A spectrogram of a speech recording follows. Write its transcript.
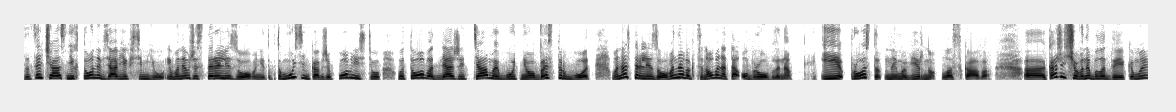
За цей час ніхто не взяв їх в сім'ю, і вони вже стерилізовані. Тобто Мусінька вже повністю готова для життя майбутнього без турбот. Вона стерилізована, вакцинована та оброблена. І просто неймовірно ласкава. Е, кажуть, що вони були дикими.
